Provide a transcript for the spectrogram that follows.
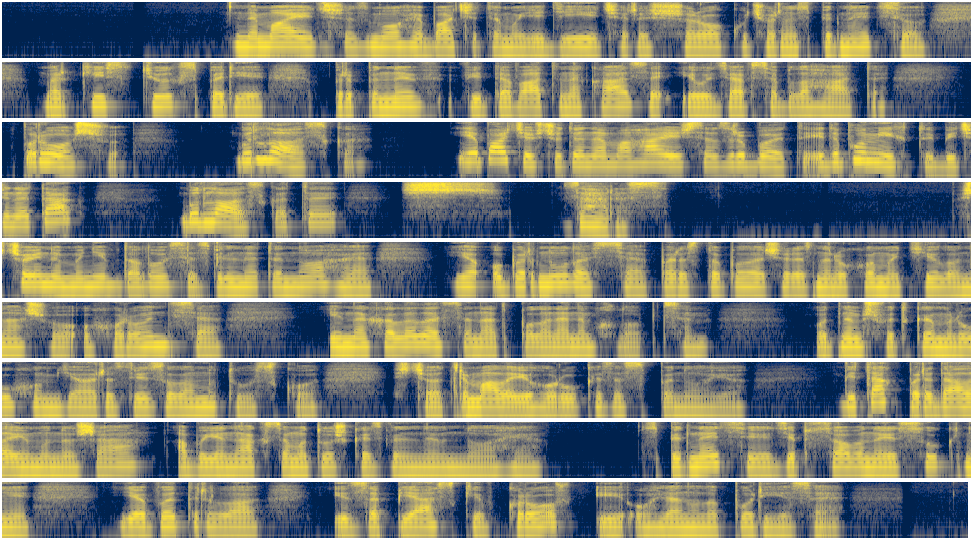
Не маючи змоги бачити мої дії через широку чорну спідницю, Маркіс Тюкспері припинив віддавати накази і узявся благати. Прошу, будь ласка, я бачив, що ти намагаєшся зробити, і допоміг тобі, чи не так? Будь ласка, ти. Шш, зараз. Щойно мені вдалося звільнити ноги, я обернулася, переступила через нерухоме тіло нашого охоронця і нахилилася над полоненим хлопцем. Одним швидким рухом я розрізала мотузку, що тримала його руки за спиною. Відтак передала йому ножа, або юнак самотужки звільнив ноги. Спідницею зіпсованої сукні я витрила із зап'ясків кров і оглянула порізи.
